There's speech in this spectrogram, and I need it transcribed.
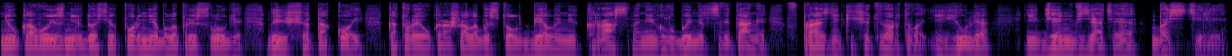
Ни у кого из них до сих пор не было прислуги, да еще такой, которая украшала бы стол белыми, красными и голубыми цветами в празднике 4 июля и день взятия Бастилии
